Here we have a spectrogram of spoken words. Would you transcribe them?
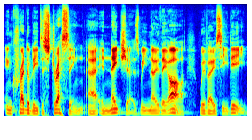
incredibly distressing uh, in nature, as we know they are with OCD.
